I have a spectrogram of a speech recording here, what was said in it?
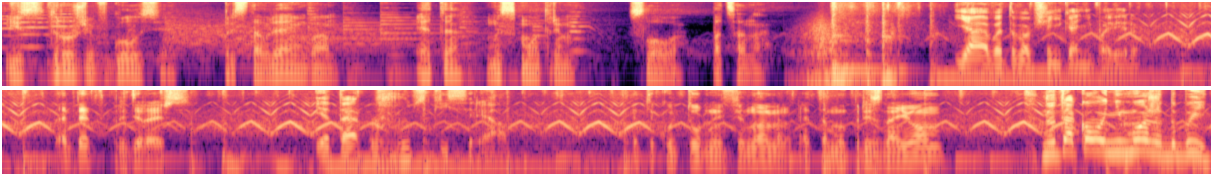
и с дрожью в голосе представляем вам «Это мы смотрим слово пацана». Я в это вообще никогда не поверю. Опять ты придираешься. Это жуткий сериал. Это культурный феномен, это мы признаем. Ну такого не может быть.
